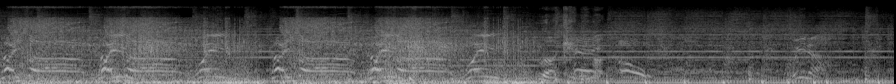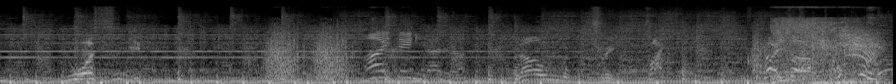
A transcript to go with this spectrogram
Kaiser! Kaiser! Wait! Kaiser! Kaiser! けるな KO! ウィナー弱すぎる。相手になるわ。ラウンド3ファイト。カイザ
